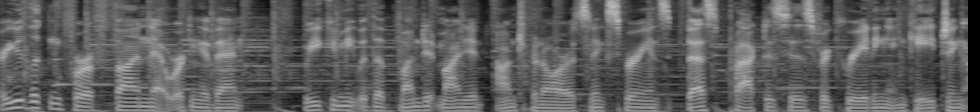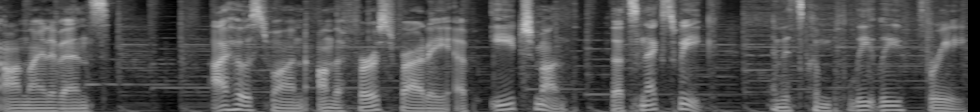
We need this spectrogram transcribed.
Are you looking for a fun networking event where you can meet with abundant minded entrepreneurs and experience best practices for creating engaging online events? I host one on the first Friday of each month. That's next week, and it's completely free.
